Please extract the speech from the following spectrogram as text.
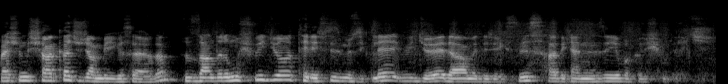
Ben şimdi şarkı açacağım bilgisayardan. Hızlandırılmış video, telifsiz müzikle videoya devam edeceksiniz. Hadi kendinize iyi bakın şimdilik.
